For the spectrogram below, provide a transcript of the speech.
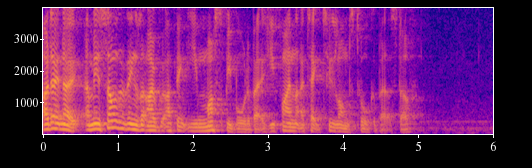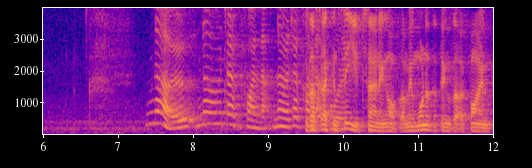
I don't know. I mean, some of the things that I, I think you must be bored about is you find that I take too long to talk about stuff. No, no, I don't find that. No, I don't find Because that I, I can see you turning off. I mean, one of the things that I find,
